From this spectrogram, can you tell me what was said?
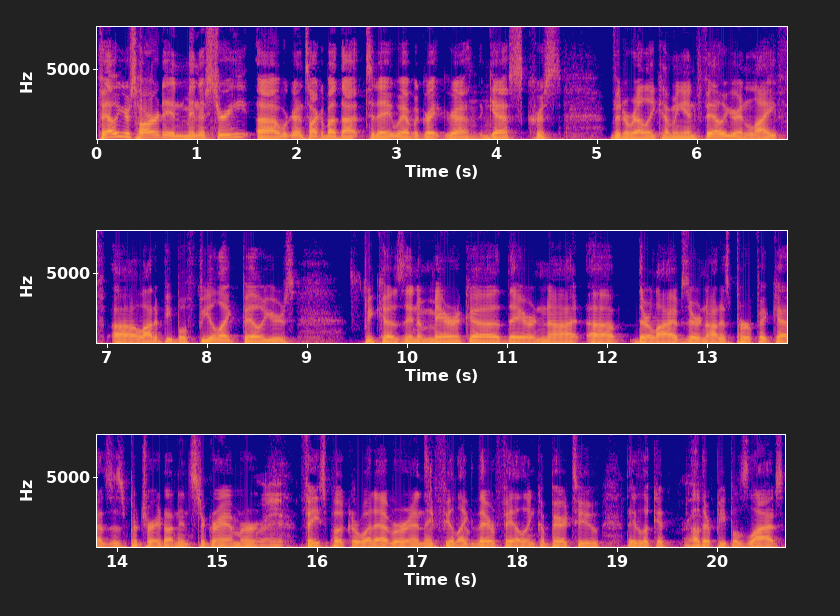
failure's hard in ministry. Uh, we're going to talk about that today. We have a great gra- Mm-hmm. guest, Chris Vitarelli coming in. Failure in life. Uh, a lot of people feel like failures. Because in America they are not uh, their lives are not as perfect as is portrayed on Instagram or Right. Facebook or whatever, and they feel like they're failing compared to they look at other people's lives.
